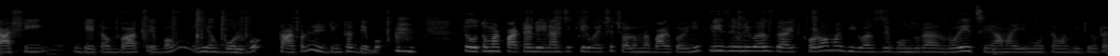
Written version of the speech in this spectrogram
রাশি ডেট অফ বার্থ এবং ইয়েও বলব, তারপরে রিডিংটা দেব। তো তোমার পার্টনারের এনার্জি কী রয়েছে, চলো আমরা বার করে নিই। প্লিজ ইউনিভার্স গাইড করো, আমার ভিউয়ার্স যে বন্ধুরা রয়েছে, আমার এই মুহূর্তে আমার ভিডিওটা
